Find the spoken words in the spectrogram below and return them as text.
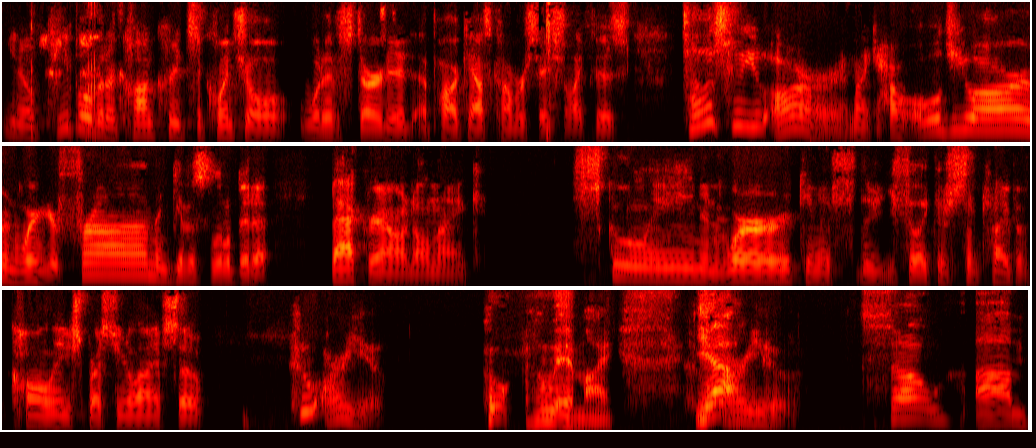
you know, people that are concrete sequential would have started a podcast conversation like this. Tell us who you are and like how old you are and where you're from, and give us a little bit of background on like schooling and work, and if there, you feel like there's some type of calling expressed in your life. So, who are you? Who who am I? Who Yeah. are you? So, um,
